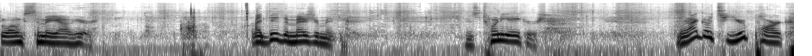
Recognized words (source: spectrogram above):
belongs to me out here. I did the measurement. It's 20 acres. When I go to your park,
